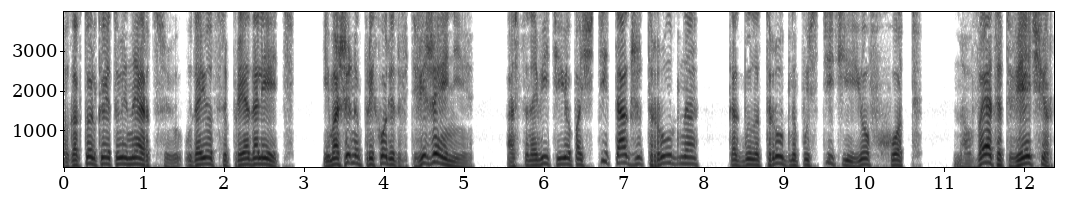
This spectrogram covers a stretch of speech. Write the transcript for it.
Но как только эту инерцию удается преодолеть, и машина приходит в движение, остановить ее почти так же трудно, как было трудно пустить ее в ход. Но в этот вечер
